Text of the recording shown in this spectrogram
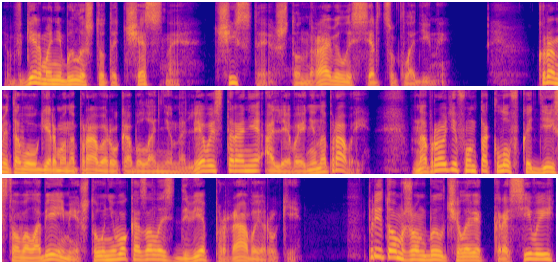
В Германе было что-то честное, чистое, что нравилось сердцу Кладины. Кроме того, у Германа правая рука была не на левой стороне, а левая не на правой. Напротив, он так ловко действовал обеими, что у него казалось две правые руки. При том же он был человек красивый,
